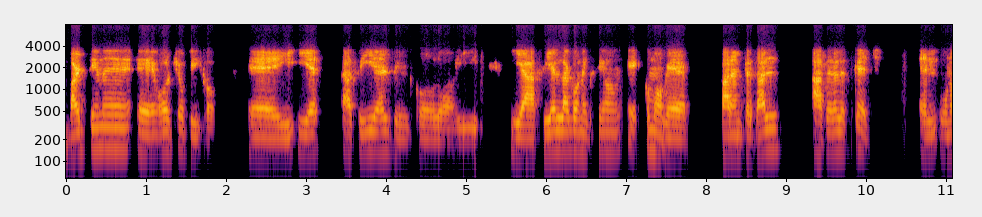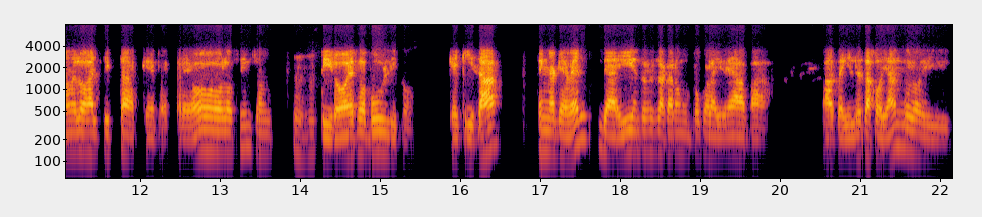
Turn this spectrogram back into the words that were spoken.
Bart tiene eh, ocho picos eh, y, y es así es el círculo y, y así es la conexión. Es como que para empezar a hacer el sketch, el, uno de los artistas que pues creó Los Simpsons Ujú. tiró eso público, que quizás tenga que ver, de ahí entonces sacaron un poco la idea para seguir desarrollándolo y,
